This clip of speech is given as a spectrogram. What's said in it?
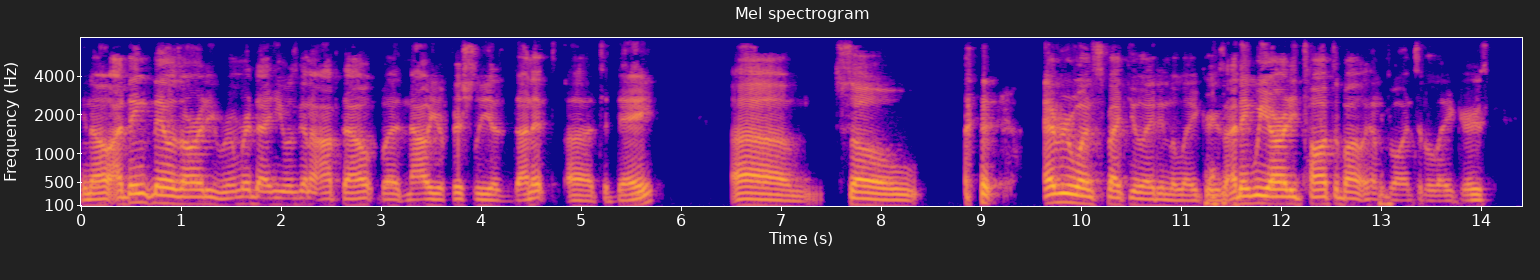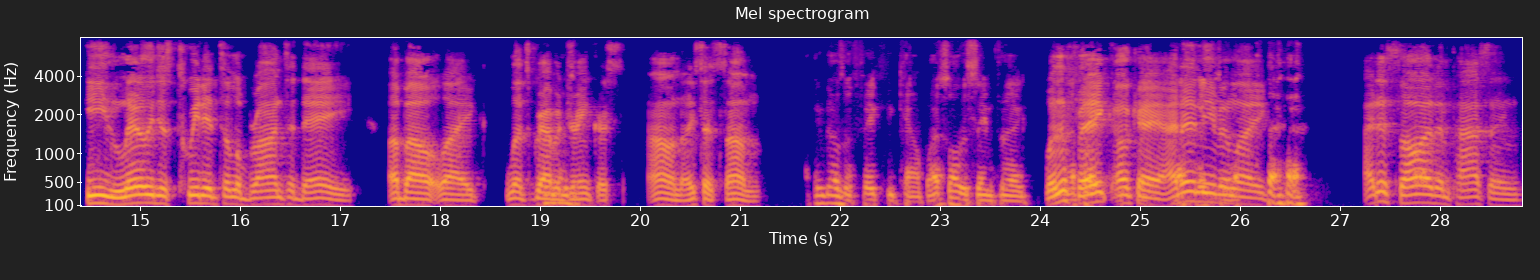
you know, I think there was already rumored that he was going to opt out, but now he officially has done it uh, today. Um, so everyone's speculating the Lakers. I think we already talked about him going to the Lakers. He literally just tweeted to LeBron today about like, let's grab a drink or I don't know. He said some I think that was a fake account, but I saw the same thing. Was it fake? Okay, I didn't even like. I just saw it in passing,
